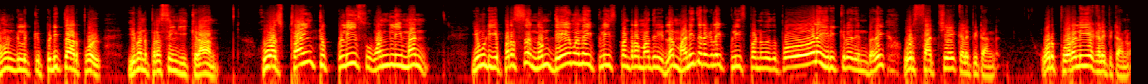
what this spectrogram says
அவங்களுக்கு பிடித்தாற்போல் இவன் பிரசங்கிக்கிறான். Who was trying to please only man இவனுடைய பிரசங்கம் தேவனை ப்ளீஸ் பண்ற மாதிரி இல்ல மனிதர்களை ப்ளீஸ் பண்ணுவது போல இருக்கிறது என்பதை ஒரு சர்ச்சையை கிளப்பிட்டாங்க. ஒரு புரளியை கிளப்பிட்டானு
